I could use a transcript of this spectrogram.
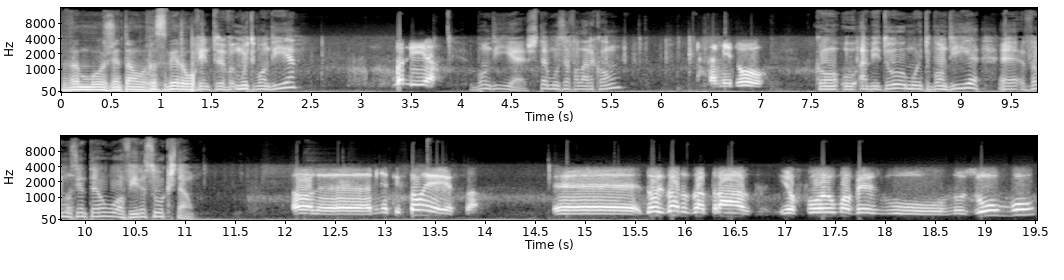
Vamos então receber o ouvinte. Muito bom dia. Bom dia. Bom dia. Estamos a falar com? Amidou. Com o Amidou. Muito bom dia. Eh, vamos então ouvir a sua questão. Olha, a minha questão é essa. É, dois anos atrás, eu fui uma vez no, Zumbo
